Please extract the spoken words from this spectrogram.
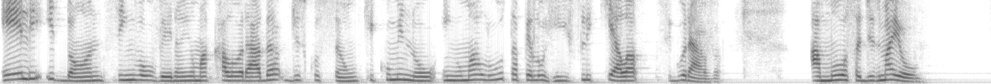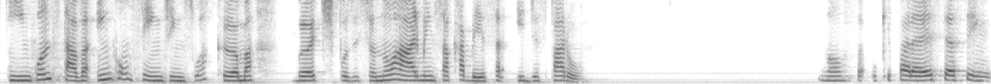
ele e Don se envolveram em uma calorada discussão que culminou em uma luta pelo rifle que ela segurava. A moça desmaiou e, enquanto estava inconsciente em sua cama, Butch posicionou a arma em sua cabeça e disparou. Nossa, o que parece assim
